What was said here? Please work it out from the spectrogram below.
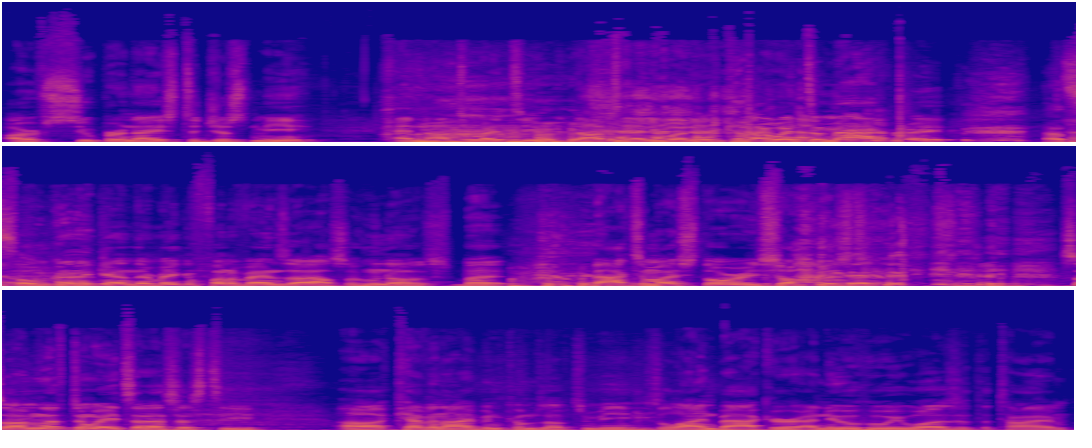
are super nice to just me and not to my team, not to anyone. Because I went to Mac, right? That's so But then again, they're making fun of Van Zyl, so who knows? But back to my story. So I was, so I'm lifting weights at SST. Uh, Kevin Eiben comes up to me. He's a linebacker. I knew who he was at the time,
